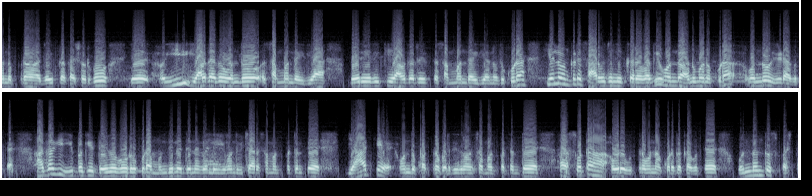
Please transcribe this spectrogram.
ಒಂದು ಜಯಪ್ರಕಾಶ್ ಅವ್ರಿಗೂ ಈ ಯಾವ್ದಾದ್ರು ಒಂದು ಸಂಬಂಧ ಇದೆಯಾ? ಬೇರೆ ರೀತಿ ಯಾವ್ದಾದ್ರು ರೀತಿಯ ಸಂಬಂಧ ಇದೆಯಾ ಅನ್ನೋದು ಕೂಡ ಎಲ್ಲೋ ಒಂದ್ ಕಡೆ ಸಾರ್ವಜನಿಕರವಾಗಿ ಒಂದು ಅನುಮಾನ ಕೂಡ ಒಂದು ಈಡಾಗುತ್ತೆ. ಹಾಗಾಗಿ ಈ ಬಗ್ಗೆ ದೇವೇಗೌಡರು ಕೂಡ ಮುಂದಿನ ದಿನಗಳಲ್ಲಿ ಈ ಒಂದು ವಿಚಾರ ಸಂಬಂಧಪಟ್ಟಂತೆ ಯಾಕೆ ಒಂದು ಪತ್ರ ಅಂತ ಸಂಬಂಧಪಟ್ಟಂತೆ ಸ್ವತಃ ಅವರೇ ಉತ್ತರವನ್ನ ಕೊಡಬೇಕಾಗುತ್ತೆ. ಒಂದಂತೂ ಸ್ಪಷ್ಟ,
